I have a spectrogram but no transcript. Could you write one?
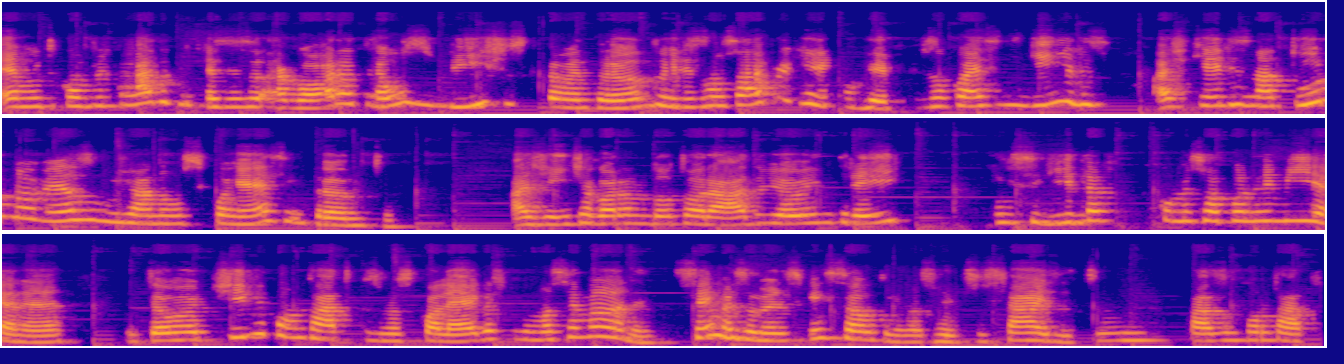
é muito complicado, porque às vezes agora até os bichos que estão entrando, eles não sabem pra quem recorrer, porque eles não conhecem ninguém, eles acho que eles na turma mesmo já não se conhecem tanto. A gente agora no doutorado, eu entrei, em seguida começou a pandemia, né? Então eu tive contato com os meus colegas por uma semana. Sei mais ou menos quem são, tem nas redes sociais, tu faz um contato.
